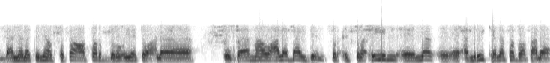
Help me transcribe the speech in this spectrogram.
بأن نتنياهو استطاع فرض رؤيته على أوباما وعلى بايدن. إسرائيل لا أمريكا لا تضغط على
